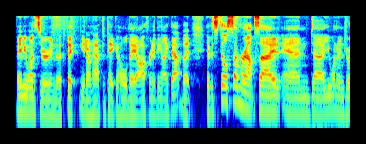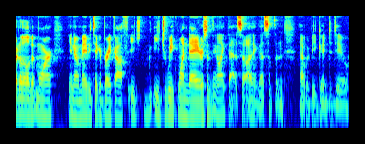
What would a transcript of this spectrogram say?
Maybe once you're in the thick you don't have to take a whole day off or anything like that. But if it's still summer outside and uh, you want to enjoy it a little bit more you know maybe take a break off each each week one day or something like that. So i think that's something that would be good to do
